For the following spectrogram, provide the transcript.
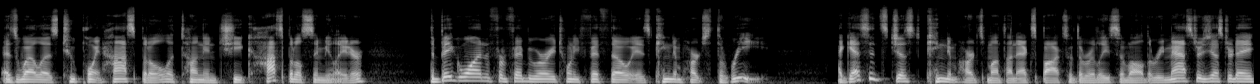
as well as Two Point Hospital, a tongue in cheek hospital simulator. The big one for February 25th, though, is Kingdom Hearts 3. I guess it's just Kingdom Hearts month on Xbox with the release of all the remasters yesterday,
